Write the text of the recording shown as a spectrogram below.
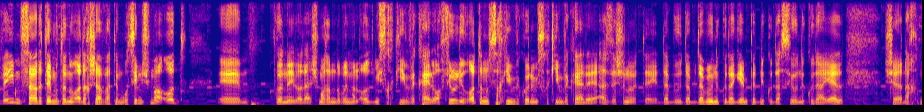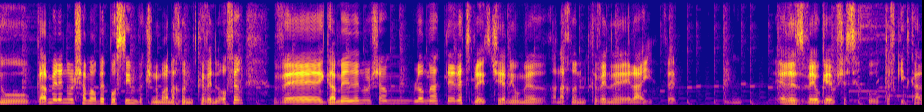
ואם שרדתם אותנו עד עכשיו ואתם רוצים לשמוע עוד, אה, כל מיני, לא יודע, אותנו מדברים על עוד משחקים וכאלה, או אפילו לראות אותנו משחקים וכל מיני משחקים וכאלה, אז יש לנו את אה, www.gamepad.co.il, שאנחנו גם העלינו לשם הרבה פוסטים, וכשאני אומר אנחנו אני מתכוון לעופר, וגם העלינו לשם לא מעט אה, let's plays, שאני אומר אנחנו אני מתכוון אליי, ועם ארז ויוגב ששיחקו תפקיד קל.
